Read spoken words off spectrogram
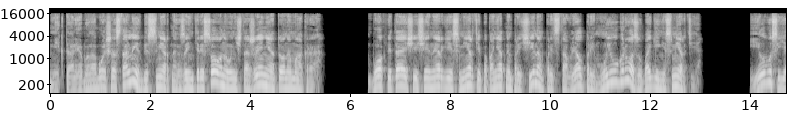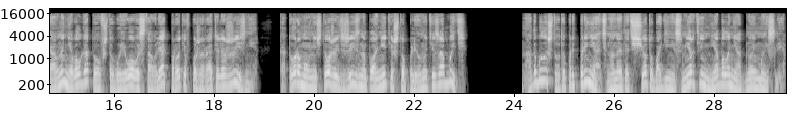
Микталия была больше остальных бессмертных заинтересована в уничтожении Атона Макро. Бог, питающийся энергией смерти, по понятным причинам представлял прямую угрозу богине смерти. Илвус явно не был готов, чтобы его выставлять против пожирателя жизни, которому уничтожить жизнь на планете, что плюнуть и забыть. Надо было что-то предпринять, но на этот счет у богини смерти не было ни одной мысли.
